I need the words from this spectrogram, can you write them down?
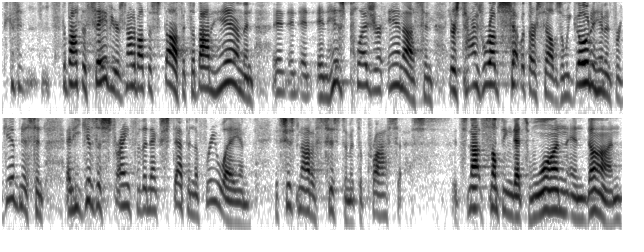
because it's about the Savior. It's not about the stuff. It's about Him and, and, and, and His pleasure in us. And there's times we're upset with ourselves and we go to Him in forgiveness and, and He gives us strength for the next step in the freeway. And it's just not a system, it's a process. It's not something that's one and done.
